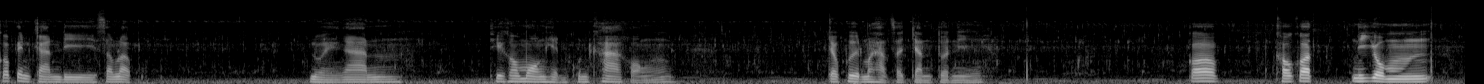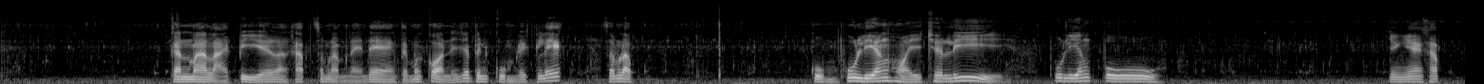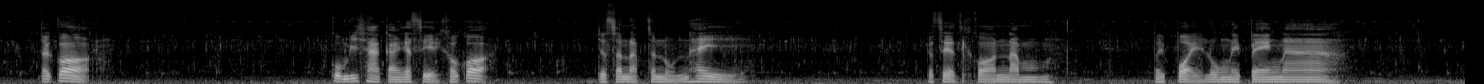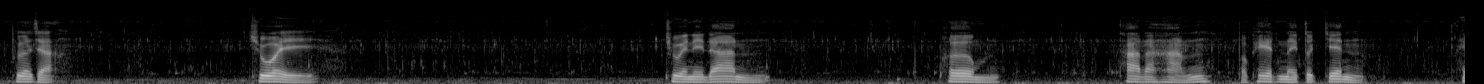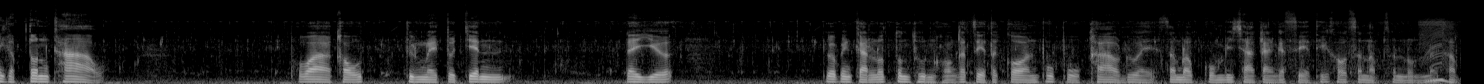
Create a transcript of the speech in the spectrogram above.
ก็เป็นการดีสำหรับ หน่วยงานที่เขามองเห็นคุณค่าของเจ้าพืชมหัศจรรย์ตัวนี้ ก็เขาก็นิยมกันมาหลายปีแล้วล่ะครับสำหรับไหนแดง แต่เมื่อก่อนนี้จะเป็นกลุ่มเล็กๆสำหรับกลุ่มผู้เลี้ยงหอยเชอรี่ ผู้เลี้ยงปู อย่างเงี้ยครับ แล้วก็ กรมวิชาการเกษตรเขาก็จะสนับสนุนให้เกษตรกรนำไปปล่อยลงในแปลงนา เพื่อจะช่วย ช่วยในด้าน เพิ่มธาตุอาหารประเภทไนโตรเจน ให้กับต้นข้าว เพราะว่าเขา ถึงไนโตรเจนได้เยอะ เพื่อเป็นการลดต้นทุนของเกษตรกรผู้ปลูกข้าวด้วยสำหรับกรมวิชาการเกษตรที่เขาสนับสนุนนะครับ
